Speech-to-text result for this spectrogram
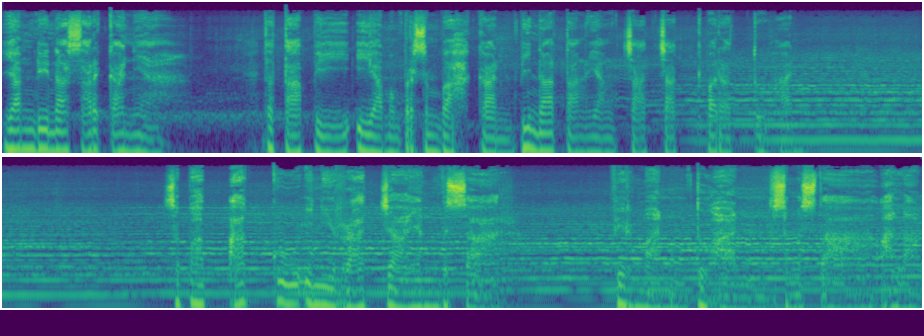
yang dinasarkannya, tetapi ia mempersembahkan binatang yang cacat kepada Tuhan. Sebab aku ini raja yang besar, firman Tuhan semesta alam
